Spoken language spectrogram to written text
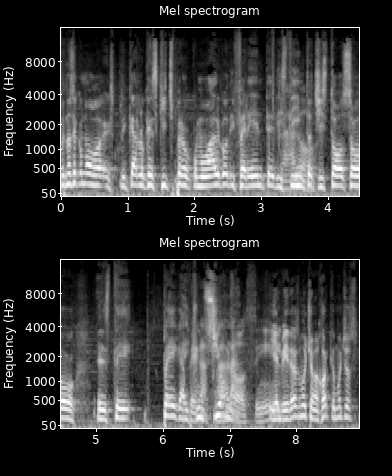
pues no sé cómo explicar lo que es kitsch, pero como algo diferente, distinto, chistoso, este, pega y Pega, funciona. claro, sí. Y el video es mucho mejor que muchos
